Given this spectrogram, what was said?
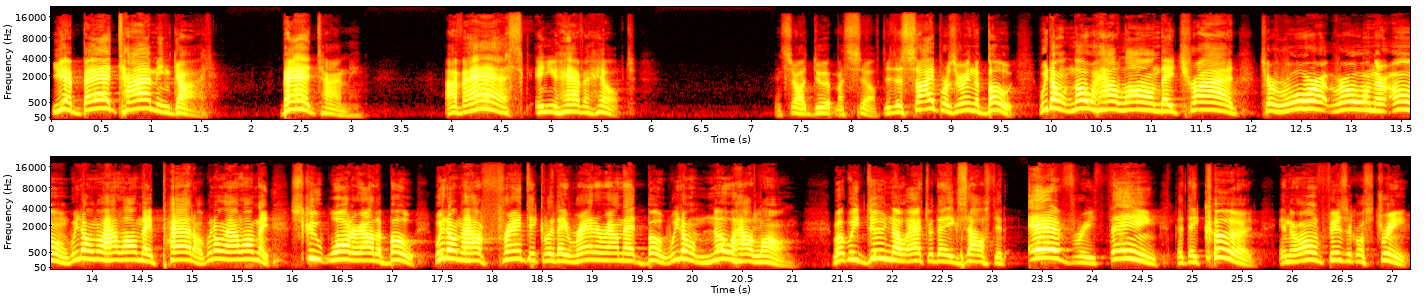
You have bad timing, God. Bad timing. I've asked and you haven't helped. And so I do it myself. The disciples are in the boat. We don't know how long they tried to row, row on their own. We don't know how long they paddled. We don't know how long they scooped water out of the boat. We don't know how frantically they ran around that boat. We don't know how long. But we do know after they exhausted everything that they could in their own physical strength,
